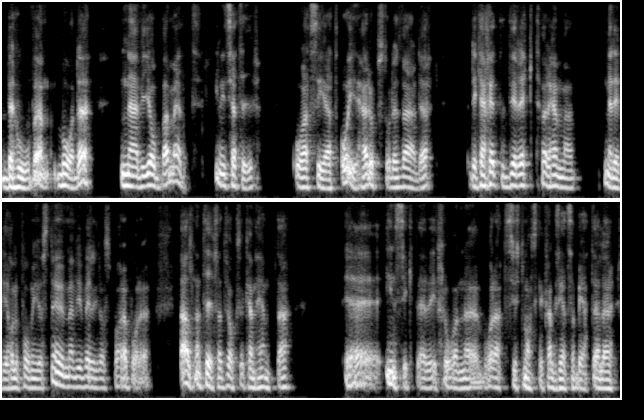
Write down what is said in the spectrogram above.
behoven, både när vi jobbar med ett initiativ och att se att oj, här uppstår det ett värde det kanske inte direkt hör hemma med det vi håller på med just nu, men vi väljer att spara på det. Alternativt att vi också kan hämta eh, insikter ifrån eh, vårt systematiska kvalitetsarbete eller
